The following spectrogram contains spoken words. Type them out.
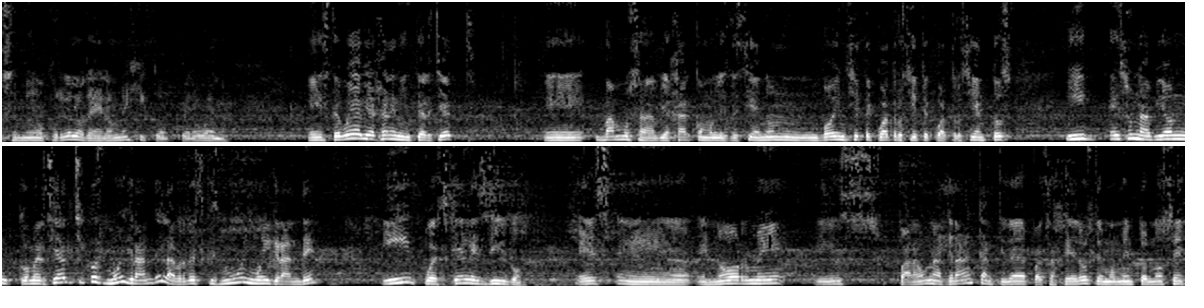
se me ocurrió lo de Aeroméxico, pero bueno. Este, voy a viajar en Interjet. Eh, vamos a viajar, como les decía, en un Boeing 747-400 y es un avión comercial, chicos, muy grande. La verdad es que es muy, muy grande. Y pues, ¿qué les digo? Es eh, enorme, es para una gran cantidad de pasajeros. De momento no sé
